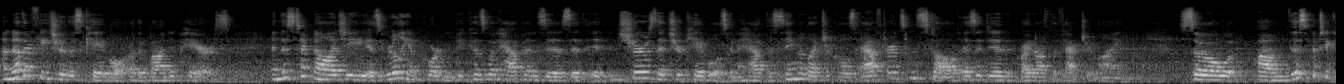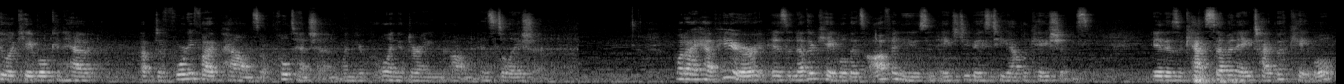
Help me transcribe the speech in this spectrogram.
Another feature of this cable are the bonded pairs. And this technology is really important because what happens is it, it ensures that your cable is going to have the same electricals after it's installed as it did right off the factory line. So um, this particular cable can have up to 45 pounds of pull tension when you're pulling it during um, installation. What I have here is another cable that's often used in HDBaseT applications. It is a Cat7a type of cable,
